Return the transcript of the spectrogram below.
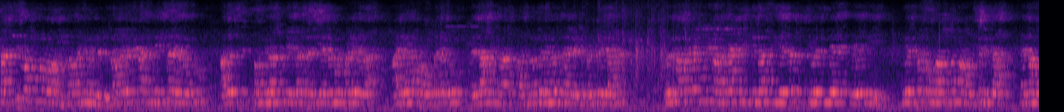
കച്ചി വന്നതാണ് നാടകം കണ്ടിട്ട് നാടകത്തിൽ അഭിനയിച്ച ഏവർക്കും അത് സംവിധാനം ചെയ്ത ശശിയേരൻ ഉൾപ്പെടെയുള്ള അനേക പ്രവർത്തകരും എല്ലാവിധ അഭിനന്ദനങ്ങളും ഞാൻ രേഖപ്പെടുത്തുകയാണ്. ഒരു നാടകം കൂടി നടക്കാനിരിക്കുന്ന തിയേറ്റർ ഫെസ്റ്റിവലിന്റെ വേദി ദീർഘ സംഭാഷണം ആവശ്യമില്ല എന്നാണ്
